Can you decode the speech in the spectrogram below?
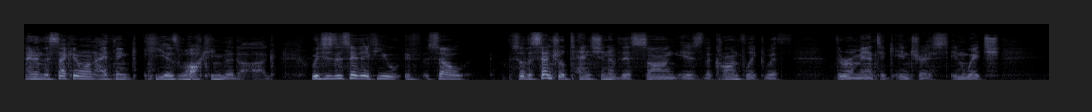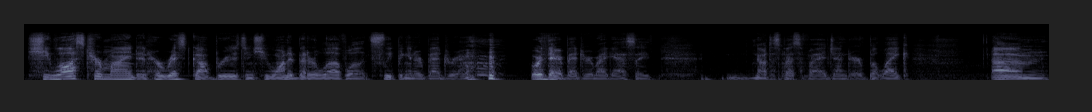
and in the second one I think he is walking the dog. Which is to say that if you if so so the central tension of this song is the conflict with the romantic interest in which she lost her mind and her wrist got bruised and she wanted better love while it's sleeping in her bedroom. Or their bedroom i guess. I, not to specify a gender but like um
